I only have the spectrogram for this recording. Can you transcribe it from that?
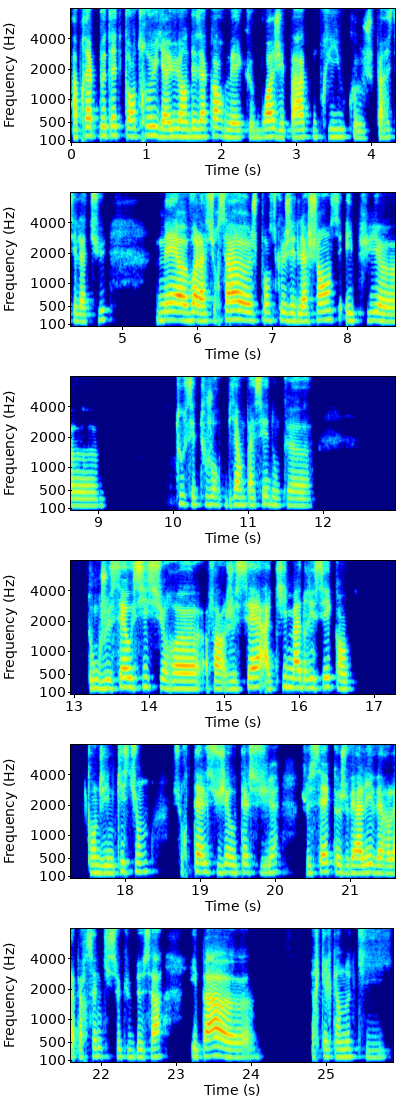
Après, peut-être qu'entre eux, il y a eu un désaccord, mais que moi, j'ai pas compris ou que je ne suis pas restée là-dessus. Mais euh, voilà, sur ça, euh, je pense que j'ai de la chance. Et puis, euh, tout s'est toujours bien passé. Donc, donc, je sais aussi sur, enfin, je sais à qui m'adresser quand, quand j'ai une question sur tel sujet ou tel sujet je sais que je vais aller vers la personne qui s'occupe de ça et pas vers quelqu'un d'autre qui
